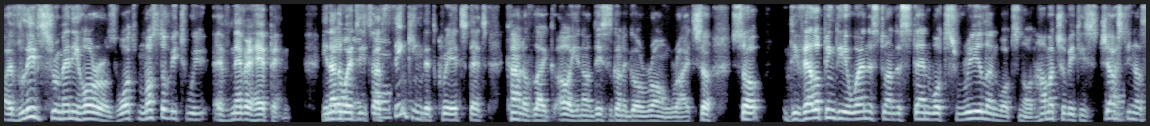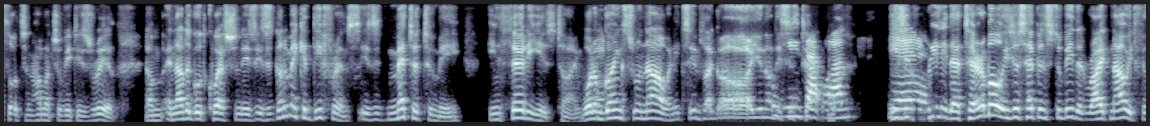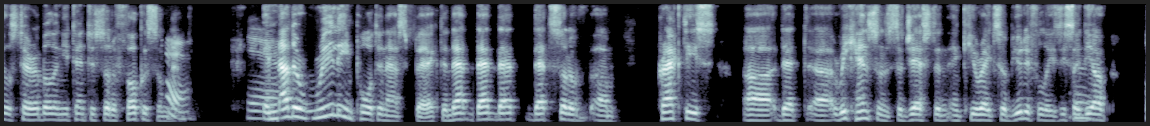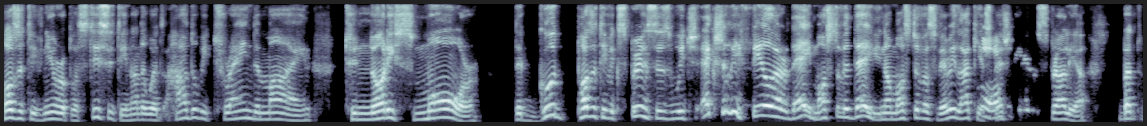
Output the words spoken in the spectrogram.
I've lived through many horrors. What most of which we have never happened. In yeah, other words, it's yeah. our thinking that creates that kind of like, oh, you know, this is going to go wrong, right? So, so developing the awareness to understand what's real and what's not how much of it is just yeah. in our thoughts and how much of it is real um, another good question is is it going to make a difference is it matter to me in 30 years time what yeah. i'm going through now and it seems like oh you know this is that one yeah. is it really that terrible it just happens to be that right now it feels terrible and you tend to sort of focus on that yeah. Another really important aspect, and that that that that sort of um, practice uh, that uh, Rick Hanson suggests and, and, curates so beautifully is this mm. idea of positive neuroplasticity. In other words, how do we train the mind to notice more the good positive experiences which actually fill our day most of the day? You know, most of us very lucky, yeah. especially in Australia. But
